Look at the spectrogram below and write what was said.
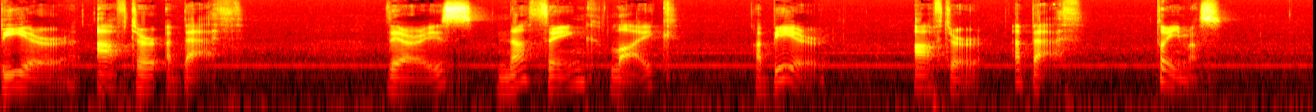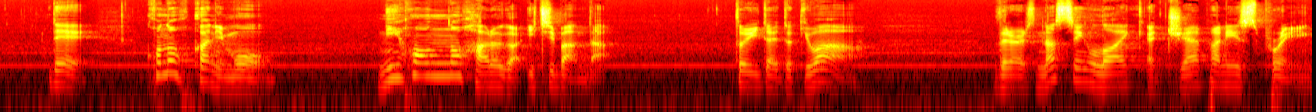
beer after a bath. There is nothing like a beer after a bath と言います。でこの他にも日本の春が一番だと言いたいときは There is nothing like a Japanese spring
